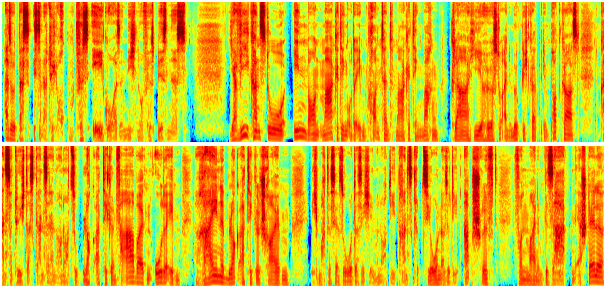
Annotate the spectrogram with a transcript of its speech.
Also das ist dann natürlich auch gut fürs Ego, also nicht nur fürs Business. Ja, wie kannst du Inbound Marketing oder eben Content Marketing machen? Klar, hier hörst du eine Möglichkeit mit dem Podcast. Du kannst natürlich das Ganze dann auch noch zu Blogartikeln verarbeiten oder eben reine Blogartikel schreiben. Ich mache das ja so, dass ich immer noch die Transkription, also die Abschrift von meinem Gesagten erstelle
